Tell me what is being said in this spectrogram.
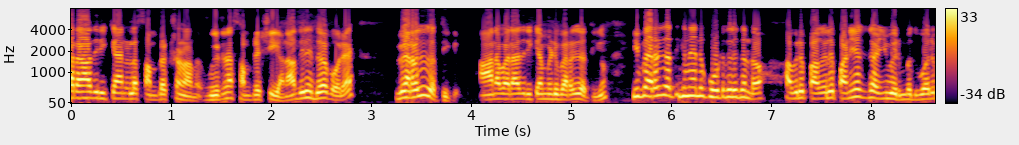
വരാതിരിക്കാനുള്ള സംരക്ഷണമാണ്. വീടിനെ സംരക്ഷിക്കുകയാണ്. അതിന് ഇതേപോലെ വിറക് കത്തിക്കും. ആന വരാതിരിക്കാൻ വേണ്ടി വിറക് കത്തിക്കും. ഈ വിറക് കത്തിക്കുന്നതിന്റെ കൂട്ടത്തിൽ ഇതുണ്ടോ? അവർ പകൽ പണിയൊക്കെ കഴിഞ്ഞ് വരുമ്പോൾ ഇതുപോലെ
